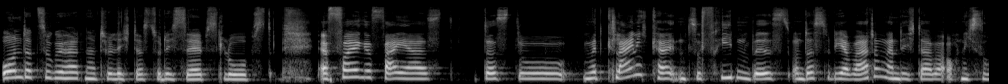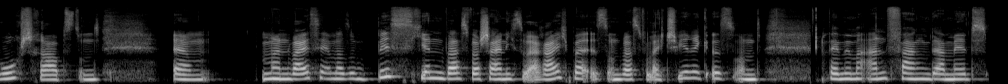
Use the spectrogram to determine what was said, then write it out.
Und dazu gehört natürlich, dass du dich selbst lobst, Erfolge feierst, dass du mit Kleinigkeiten zufrieden bist und dass du die Erwartungen an dich da aber auch nicht so hochschraubst. Und ähm, man weiß ja immer so ein bisschen, was wahrscheinlich so erreichbar ist und was vielleicht schwierig ist. Und wenn wir mal anfangen, damit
